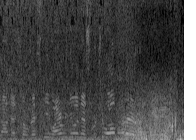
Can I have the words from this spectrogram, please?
God, that's so risky. Why are we doing this? We're too old for this.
